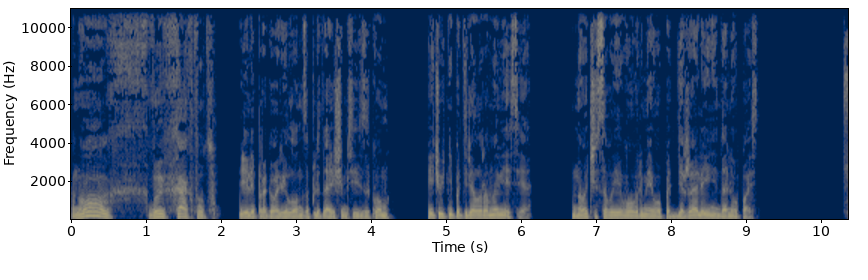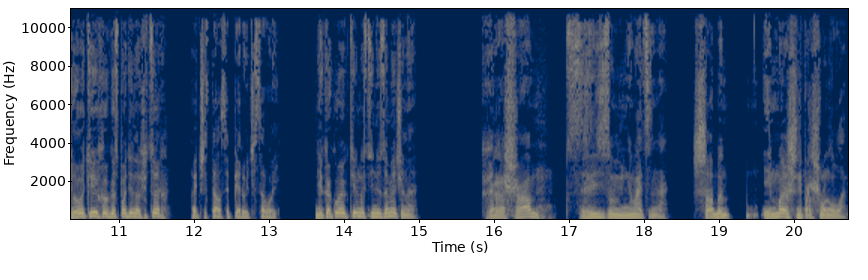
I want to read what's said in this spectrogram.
«Ну, вы как тут?» — еле проговорил он заплетающимся языком, и чуть не потерял равновесие. Но часовые вовремя его поддержали и не дали упасть. «Все тихо, господин офицер», — отчитался первый часовой. «Никакой активности не замечено». «Хорошо, следите внимательно, чтобы и мышь не прошмыгнула»,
